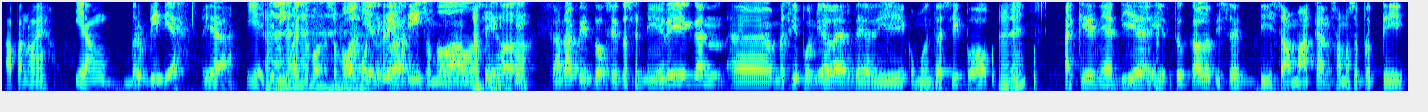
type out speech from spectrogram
apa namanya? yang berbeat ya. Iya. Iya, Ah. jadi Pokoknya semua semua all musik lah, sih. semua Oh, musik. oke, oke. Oh. Karena beatbox itu sendiri kan eh, meskipun dia lahir dari komunitas hip hop, Eh? akhirnya dia itu kalau bisa disamakan sama seperti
